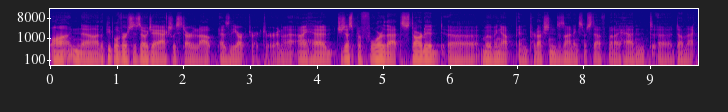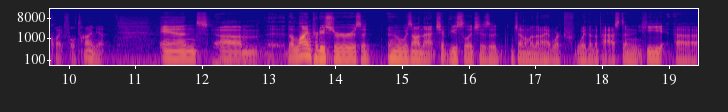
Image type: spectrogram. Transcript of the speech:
on uh, The People versus OJ, I actually started out as the art director. And I, had, just before that, started uh, moving up in production, designing some stuff, but I hadn't uh, done that quite full time yet. And um, the line producer is a, who was on that. Chip Vucelich is a gentleman that I had worked with in the past, and he uh,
